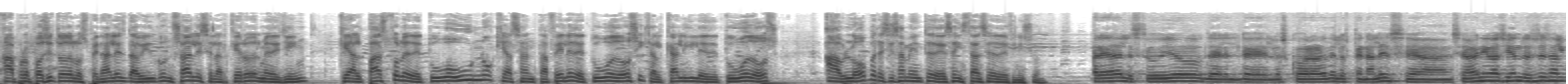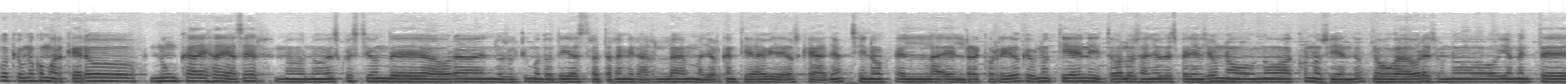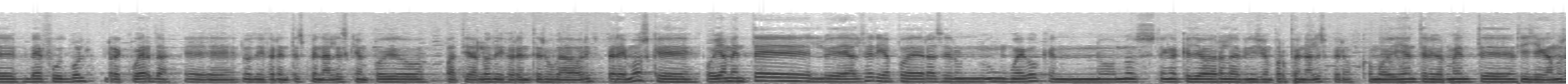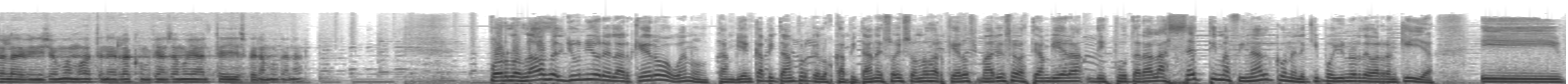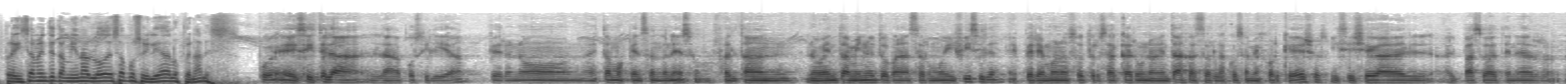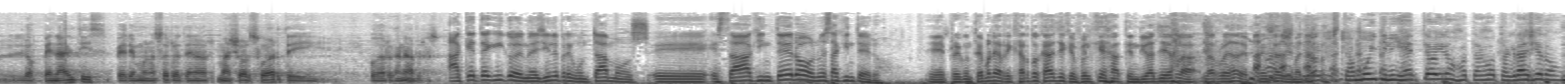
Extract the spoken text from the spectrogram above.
A propósito de los penales, David González, el arquero del Medellín, que al Pasto le detuvo uno, que a Santa Fe le detuvo dos y que al Cali le detuvo dos, habló precisamente de esa instancia de definición. La tarea del estudio del- de, los cobradores de los penales se ha, se ha venido haciendo. Eso es algo que uno como arquero nunca deja de hacer. No, no es cuestión de ahora en los últimos dos días tratar de mirar la mayor cantidad de videos que haya, sino el, el recorrido que uno tiene y todos los años de experiencia uno, uno va conociendo. Los jugadores, uno obviamente ve fútbol, recuerda eh, los diferentes penales que han podido patear los diferentes jugadores. Esperemos que obviamente lo ideal sería poder hacer un, un juego que no nos tenga que llevar a la definición por penales, pero como dije anteriormente, si llegamos a la definición vamos a tener la confianza muy alta y esperamos ganar. Por los lados del Junior, el arquero, bueno, también capitán, porque los capitanes hoy son los arqueros. Mario Sebastián Viera disputará la séptima final con el equipo Junior de Barranquilla. Y precisamente también habló de esa posibilidad de los penales. Pues existe la, la posibilidad, pero no, no estamos pensando en eso. Faltan 90 minutos, van a ser muy difíciles. Esperemos nosotros sacar una ventaja, hacer las cosas mejor que ellos. Y si llega el, al paso a tener los penaltis, esperemos nosotros tener mayor suerte y poder ganarlos. ¿A qué técnico del Medellín le preguntamos? eh, ¿Está Quintero o no está Quintero? Eh, preguntémosle a Ricardo Calle, que fue el que atendió ayer la, la rueda de prensa de Mayor. Está muy diligente hoy, don JJ. Gracias, don.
